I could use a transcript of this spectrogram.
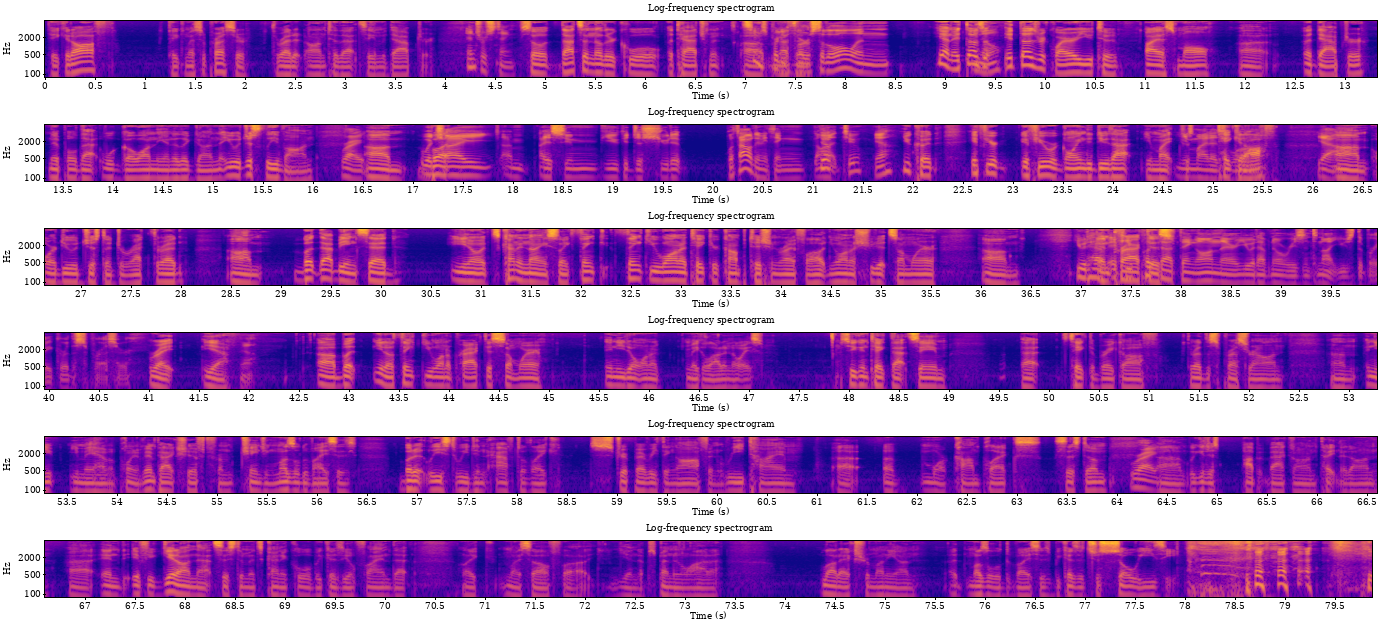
take it off, take my suppressor, thread it onto that same adapter. Interesting. So that's another cool attachment. uh, Seems pretty method. versatile and Yeah, and it does you know. it does require you to buy a small uh, adapter nipple that will go on the end of the gun that you would just leave on. Right. Um, Which but I I'm, I assume you could just shoot it without anything on Yep. it too. Yeah. you could, if you're if you were going to do that, you might You just might as take it well. off. Yeah. um, or do just a direct thread. Um, but that being said, you know it's kind of nice. Like think think you want to take your competition rifle out, you want to shoot it somewhere. Um, you would have if you put that thing on there, you would have no reason to not use the brake or the suppressor. right? Yeah. Yeah. Uh, but you know, think you want to practice somewhere, and you don't want to make a lot of noise. So you can take that same take the brake off, thread the suppressor on, um, and you you may have a point of impact shift from changing muzzle devices, but at least we didn't have to like strip everything off and retime uh, a more complex system. Right. Uh, we can just pop it back on, tighten it on, uh, and if you get on that system, it's kind of cool because you'll find that, like myself, uh, you end up spending a lot of, a lot of extra money on muzzle devices because it's just so easy.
